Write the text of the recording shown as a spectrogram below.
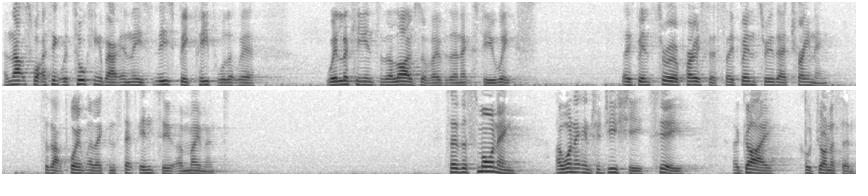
And that's what I think we're talking about in these, these big people that we're, we're looking into the lives of over the next few weeks. They've been through a process, they've been through their training to that point where they can step into a moment. So this morning, I want to introduce you to a guy called Jonathan.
